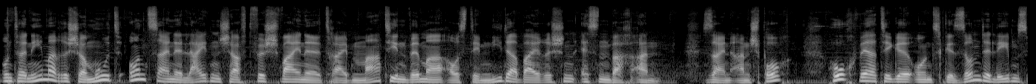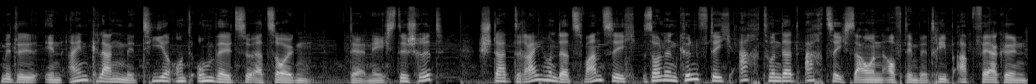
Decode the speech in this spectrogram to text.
Unternehmerischer Mut und seine Leidenschaft für Schweine treiben Martin Wimmer aus dem niederbayerischen Essenbach an. Sein Anspruch? Hochwertige und gesunde Lebensmittel in Einklang mit Tier und Umwelt zu erzeugen. Der nächste Schritt? Statt 320 sollen künftig 880 Sauen auf dem Betrieb abferkeln,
